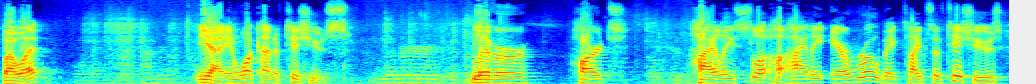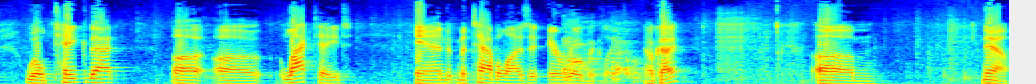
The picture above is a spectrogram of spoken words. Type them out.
By what? Yeah, in what kind of tissues? Liver, Liver, heart, highly slow, highly aerobic types of tissues will take that uh, uh, lactate and metabolize it aerobically. Okay. Um, now,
